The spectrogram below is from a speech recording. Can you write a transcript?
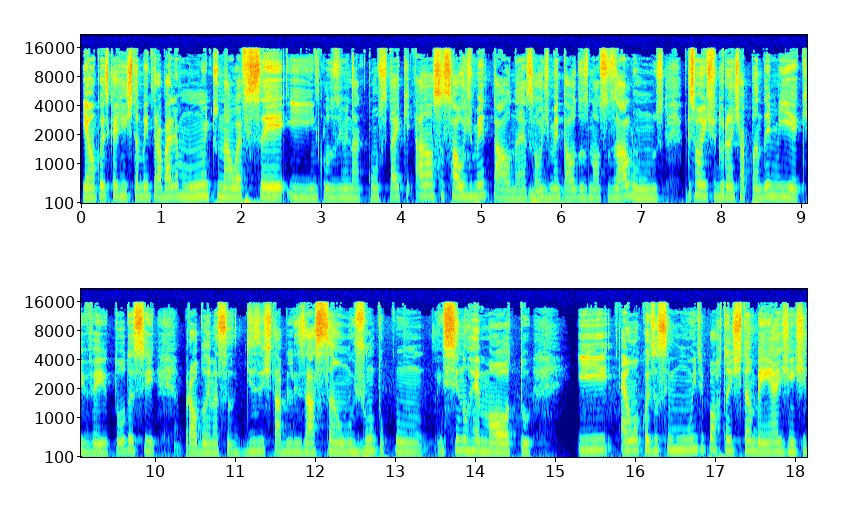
E é uma coisa que a gente também trabalha muito na UFC e inclusive na Constec, a nossa saúde mental, né? A saúde Uhum. mental dos nossos alunos, principalmente durante a pandemia, que veio todo esse problema, essa desestabilização junto com ensino remoto. E é uma coisa assim muito importante também a gente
